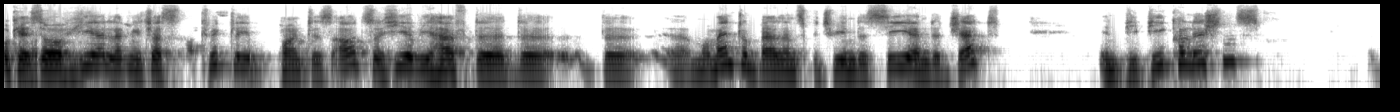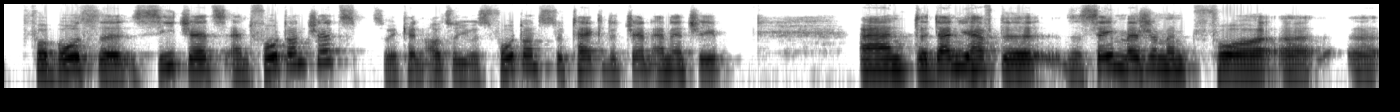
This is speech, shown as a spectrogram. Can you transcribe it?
Okay, so here, let me just quickly point this out. So here we have the, the, the uh, momentum balance between the Z and the jet in PP collisions for both the Z jets and photon jets. So we can also use photons to take the jet energy. And then you have the, the same measurement for uh, uh,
